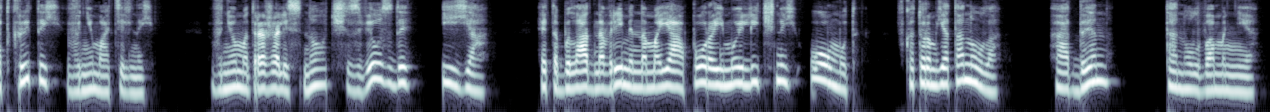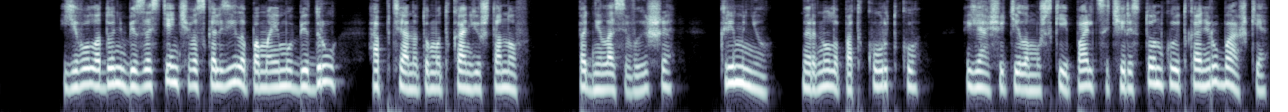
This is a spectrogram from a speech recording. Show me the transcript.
Открытый, внимательный. В нем отражались ночь, звезды и я. Это была одновременно моя опора и мой личный омут, в котором я тонула. А Дэн тонул во мне. Его ладонь беззастенчиво скользила по моему бедру, обтянутому тканью штанов. Поднялась выше, к ремню, нырнула под куртку. Я ощутила мужские пальцы через тонкую ткань рубашки.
